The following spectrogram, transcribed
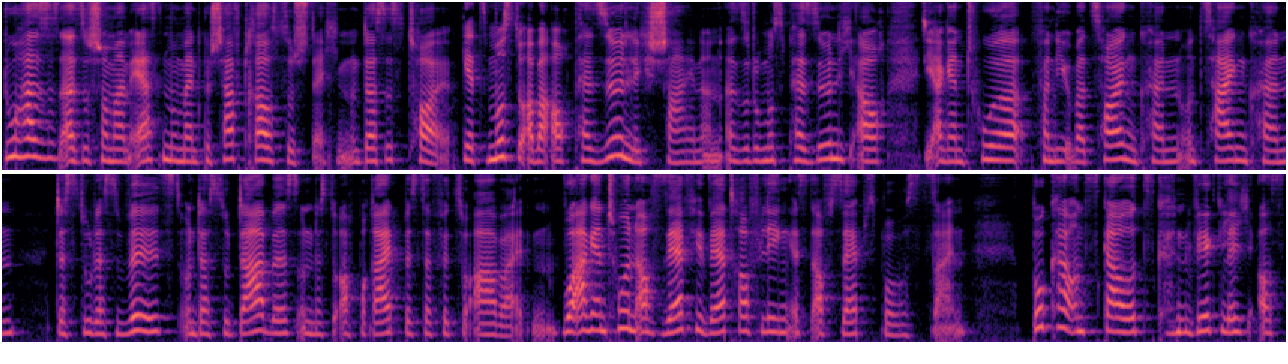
Du hast es also schon mal im ersten Moment geschafft, rauszustechen und das ist toll. Jetzt musst du aber auch persönlich scheinen. Also du musst persönlich auch die Agentur von dir überzeugen können und zeigen können, dass du das willst und dass du da bist und dass du auch bereit bist, dafür zu arbeiten. Wo Agenturen auch sehr viel Wert drauf legen, ist auf Selbstbewusstsein. Booker und Scouts können wirklich aus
